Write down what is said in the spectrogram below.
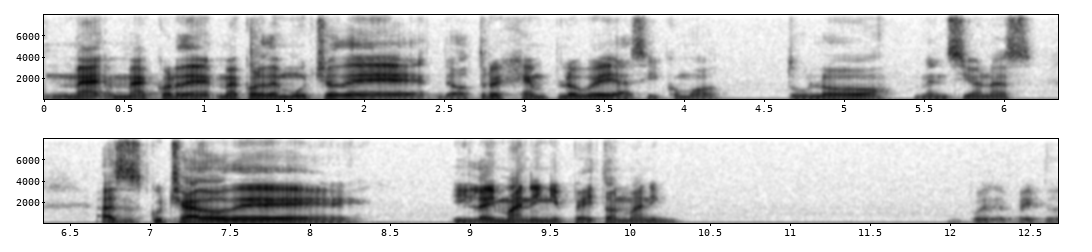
Me, me, acordé, me acordé mucho de, de otro ejemplo, güey, así como tú lo mencionas. ¿Has escuchado de Eli Manning y Peyton Manning? Pues de Peyton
